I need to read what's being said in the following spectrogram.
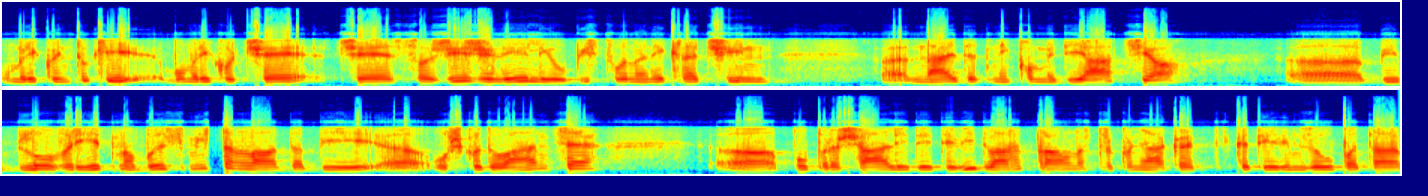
Bom rekel, in tukaj bom rekel, če, če so že želeli v bistvu na nek način uh, najti neko medijacijo, uh, bi bilo verjetno bolj smiselno, da bi uh, oškodovance uh, poprašali, da je vi dva pravna strokovnjaka, katerim zaupata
